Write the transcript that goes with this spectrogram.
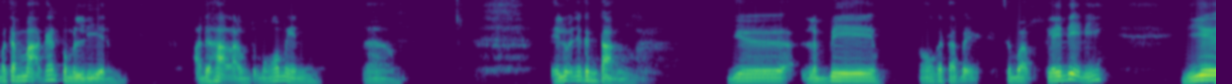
macam mak kan pembeli kan. Ada hak lah untuk mengomen. Ha. Eloknya kentang. Dia lebih orang kata apa sebab keledek ni dia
